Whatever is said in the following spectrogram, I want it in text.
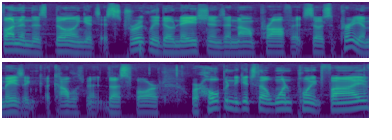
funding this building. It's, it's strictly donations and nonprofits, so it's a pretty amazing accomplishment thus far. We're hoping to get to that 1.5.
